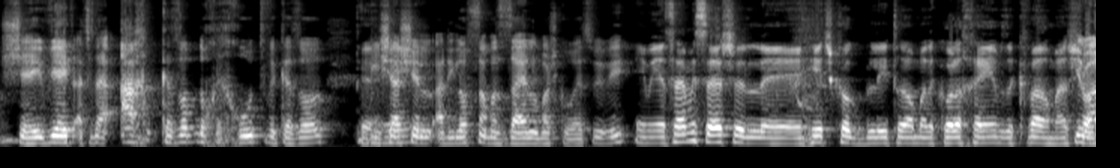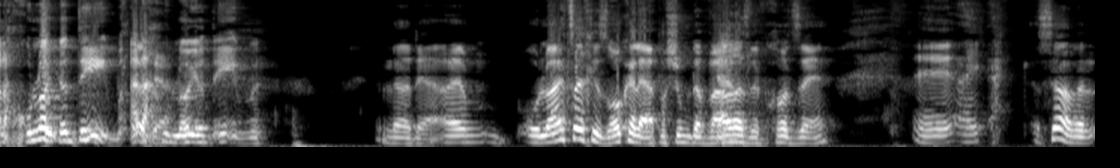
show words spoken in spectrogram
שהביאה את אתה יודע אח כזאת נוכחות וכזאת כן. גישה של אני לא שמה זין על מה שקורה סביבי. אם היא יצאה מסרט של אה, היצ'קוק בלי טראומה לכל החיים זה כבר משהו. כאילו אנחנו לא יודעים אנחנו לא יודעים. לא יודע הם- הוא לא היה צריך לזרוק עליה פה שום דבר כן. אז לפחות זה. אה, זהו אבל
